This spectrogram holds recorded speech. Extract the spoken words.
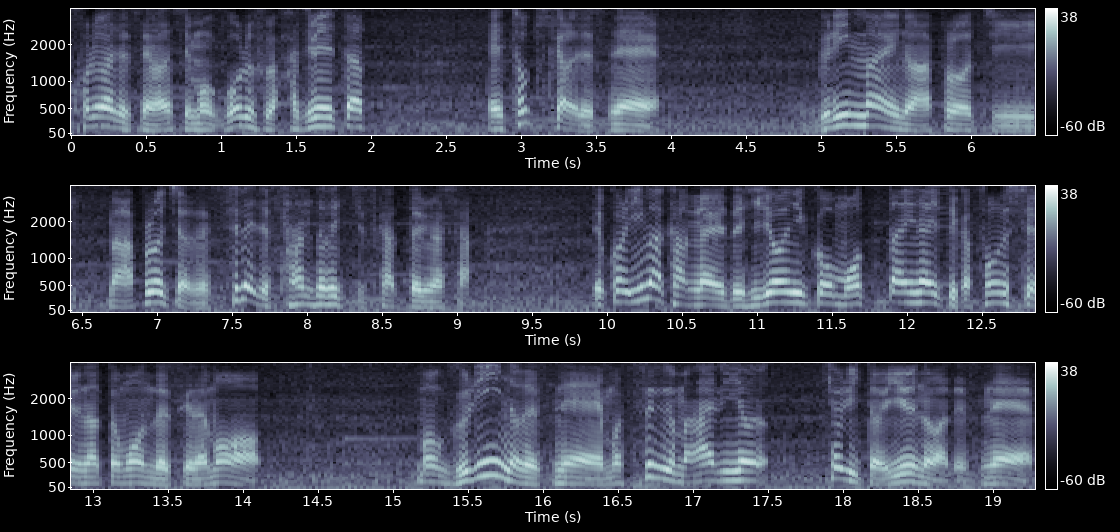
これはですね私もゴルフ始めた時からですねグリーン周りのアプローチ、まあ、アプローチはですね全てサンドウェッジ使っておりました。でこれ今考えると非常にこうもったいないというか損してるなと思うんですけどももうグリーンのですねもうすぐ周りの距離というのはですね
